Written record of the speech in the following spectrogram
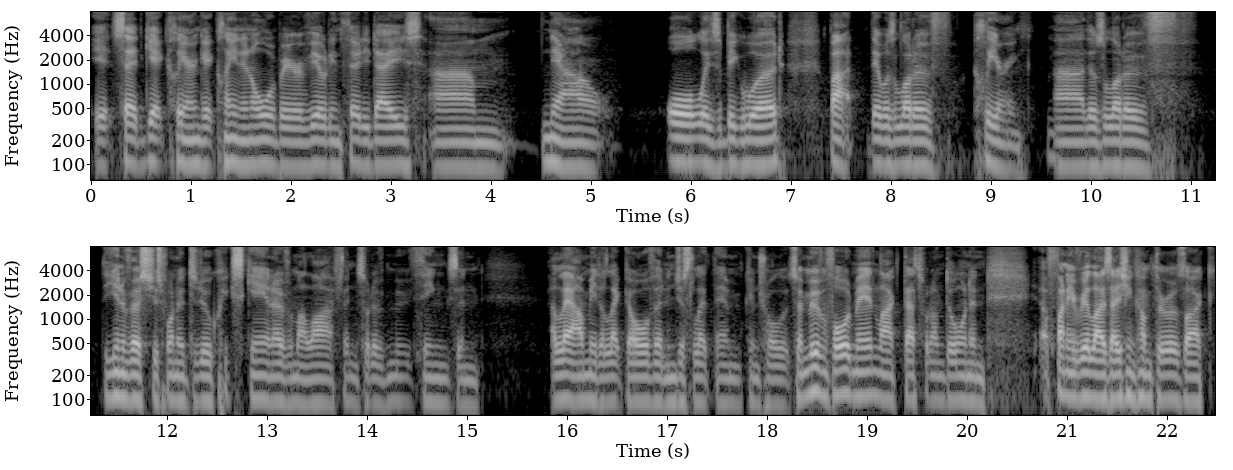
It said, "Get clear and get clean, and all will be revealed in 30 days." Um, now, all is a big word, but there was a lot of clearing. Uh, there was a lot of the universe just wanted to do a quick scan over my life and sort of move things and allow me to let go of it and just let them control it. So moving forward, man, like that's what I'm doing. And a funny realization come through was like,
